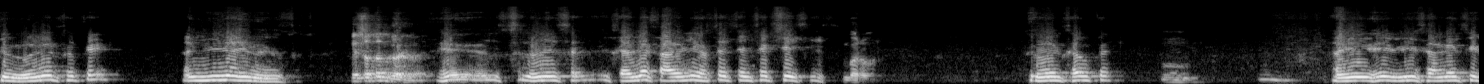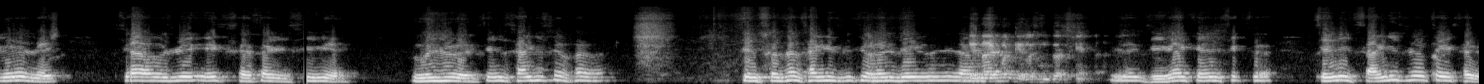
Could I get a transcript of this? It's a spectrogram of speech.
ते बोलत होते आणि मी नाही म्हणत होतो. हे सतत घडलं. हे त्यांना होतं त्यांच्या केसेस बरोबर. तुम्हाला ठाऊक. आणि हे मी सांगायची गरज नाही. त्यामध्ये एक सहकारी सिनियर भुजबळ त्यांनी सांगितलं फरक ते स्वतः सांगितलं की हळदीमध्ये पण केलं ते. ते क- त्यांनी सांगितलं हे खरं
